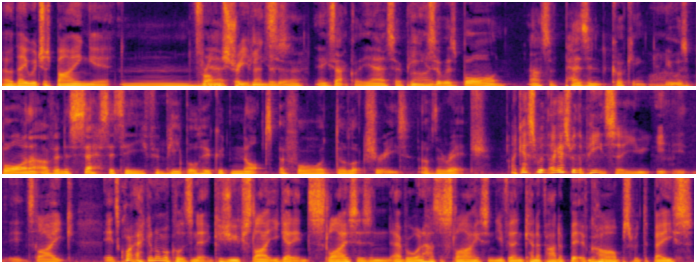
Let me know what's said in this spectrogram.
Oh, they were just buying it. Mm, From yeah, so street pizza, vendors. Exactly, yeah. So pizza Right. was born out of peasant cooking. Wow. It was born out of a necessity for Mm. people who could not afford the luxuries of the rich. I guess with I guess with a pizza, you it, it- it's like it's quite economical, isn't it? Because you slice you get it into slices, and everyone has a slice, and you've then kind of had a bit of Mm-hmm. carbs with the base.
